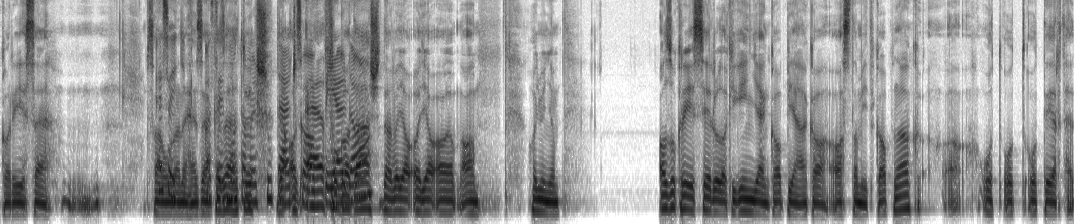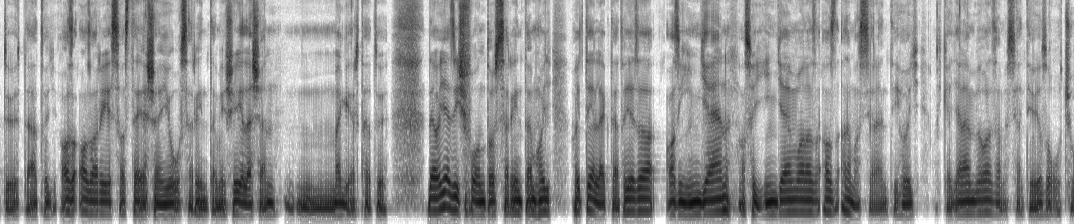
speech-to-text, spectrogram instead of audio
a része számomra nehezen kezelhető. Mondtam, hogy de az elfogadás, példa. de vagy a, vagy a, a, a, hogy mondjam, azok részéről, akik ingyen kapják a, azt, amit kapnak, a, ott, ott, ott érthető. Tehát, hogy az, az a rész az teljesen jó szerintem, és élesen megérthető. De hogy ez is fontos szerintem, hogy, hogy tényleg, tehát, hogy ez a, az ingyen, az, hogy ingyen van, az, az nem azt jelenti, hogy kegyelemből az nem azt jelenti, hogy az olcsó.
